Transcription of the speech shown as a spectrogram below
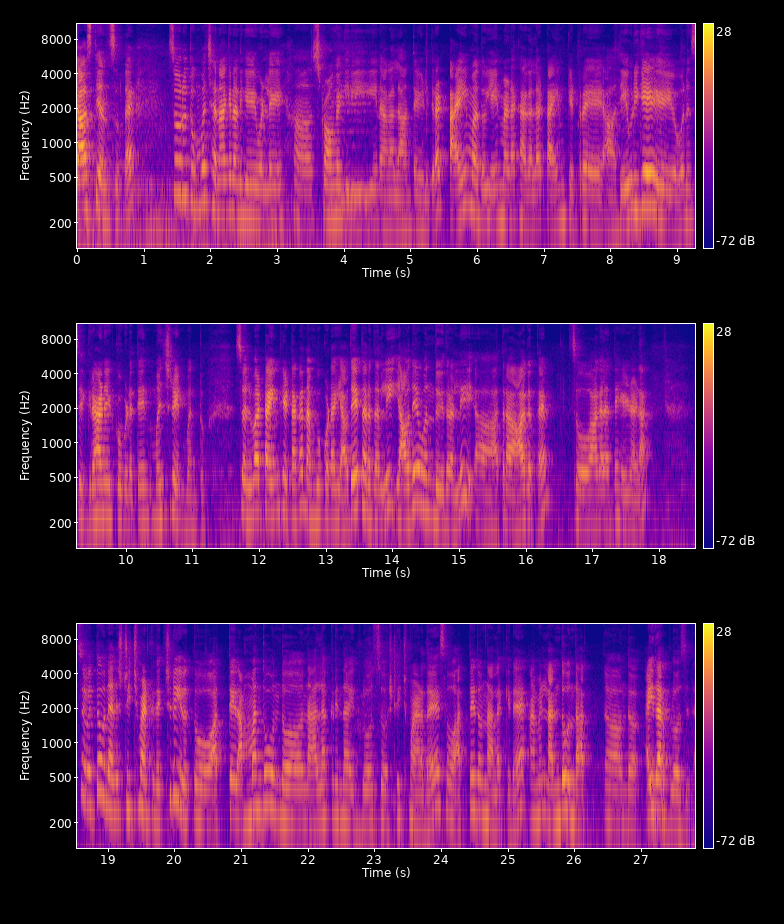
ಜಾಸ್ತಿ ಅನಿಸುತ್ತೆ. ಸೊ ಅವರು ತುಂಬ ಚೆನ್ನಾಗಿ ನನಗೆ ಒಳ್ಳೆ ಸ್ಟ್ರಾಂಗ್ ಆಗಿರಿ, ಏನಾಗಲ್ಲ ಅಂತ ಹೇಳಿದ್ರೆ. ಟೈಮ್ ಅದು, ಏನು ಮಾಡೋಕ್ಕಾಗಲ್ಲ. ಟೈಮ್ ಕೆಟ್ಟರೆ ಆ, ದೇವರಿಗೆ ಒಂದೊಂದ್ಸರಿ ಗ್ರಹಣ ಇಟ್ಕೊಬಿಡುತ್ತೆ. ಮನುಷ್ಯರು ಏನು ಬಂತು? ಸ್ವಲ್ಪ ಟೈಮ್ ಕೆಟ್ಟಾಗ ನಮಗೂ ಕೂಡ ಯಾವುದೇ ಥರದಲ್ಲಿ ಯಾವುದೇ ಒಂದು ಇದರಲ್ಲಿ, ಆ ಥರ ಆಗುತ್ತೆ. ಸೊ ಆಗಲ್ಲ ಅಂತ ಹೇಳೋಣ ಸೊ ಇವತ್ತು ನಾನು ಸ್ಟಿಚ್ ಮಾಡ್ತಿದ್ದೆ. ಆ್ಯಕ್ಚುಲಿ ಇವತ್ತು ಅತ್ತೆ, ಅಮ್ಮಂದು ಒಂದು ನಾಲ್ಕರಿಂದ ಐದು ಬ್ಲೌಸ್ ಸ್ಟಿಚ್ ಮಾಡಿದೆ. ಸೊ ಅತ್ತೆದೊಂದು ನಾಲ್ಕಿದೆ. ಆಮೇಲೆ ನಂದು ಒಂದು ಹತ್ತು ಒಂದು ಐದಾರು ಬ್ಲೌಸ್ ಇದೆ.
